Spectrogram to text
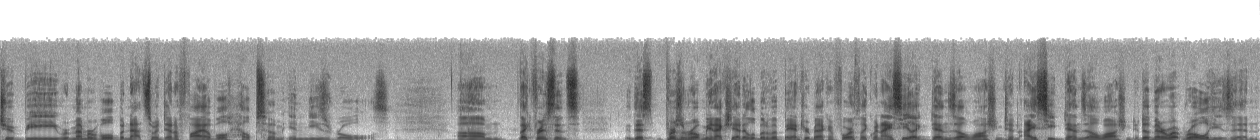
to be memorable but not so identifiable helps him in these roles? Um, like for instance, this person wrote me and actually had a little bit of a banter back and forth. Like when I see like Denzel Washington, I see Denzel Washington. Doesn't matter what role he's in,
